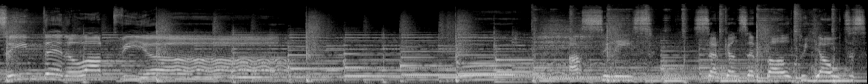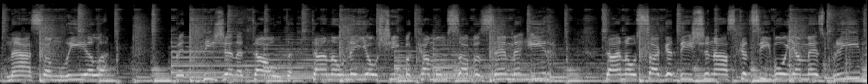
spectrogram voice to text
Dzimtene Latvijā. Asinīs, sarkans ar baltu jaucas, nesam liela, bet dižena tauta. Tā nav nejaušība, ka mums sava zeme ir. Tā nav sagadīšanās, ka dzīvojam mēs brīvi.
